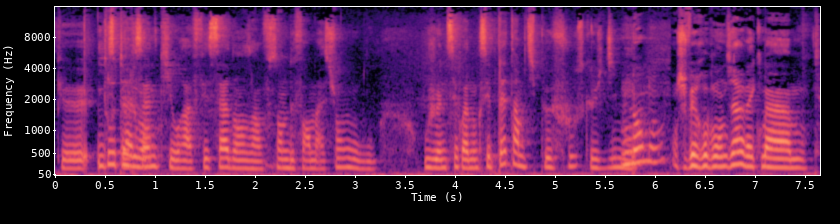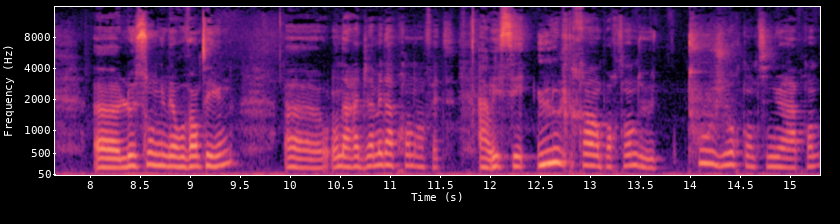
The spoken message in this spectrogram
que X Totalement. personne qui aura fait ça dans un centre de formation ou, ou je ne sais quoi. Donc c'est peut-être un petit peu flou ce que je dis. Mais... Non, non, je vais rebondir avec ma euh, leçon numéro 21. Euh, on n'arrête jamais d'apprendre en fait. Ah Et oui. c'est ultra important de toujours continuer à apprendre,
